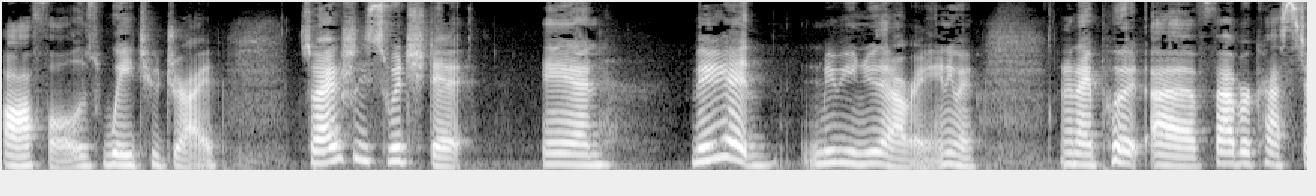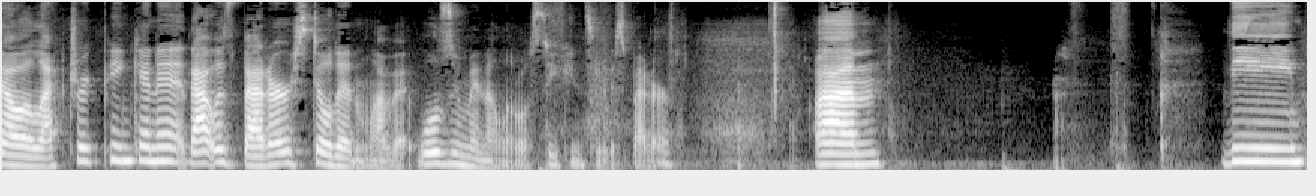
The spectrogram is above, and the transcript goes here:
Awful. It was way too dry. So I actually switched it and maybe I, maybe you knew that already. Anyway, and I put uh, Faber-Castell Electric Pink in it. That was better. Still didn't love it. We'll zoom in a little so you can see this better. Um, the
